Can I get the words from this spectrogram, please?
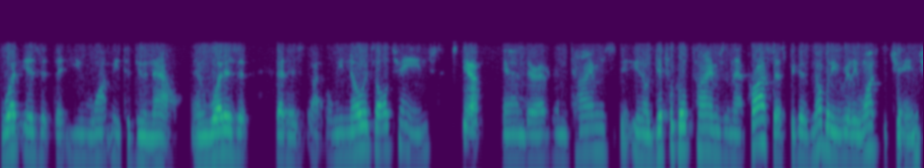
what is it that you want me to do now? And what is it that has uh, we know it's all changed. Yeah. And there have been times, you know, difficult times in that process because nobody really wants to change.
